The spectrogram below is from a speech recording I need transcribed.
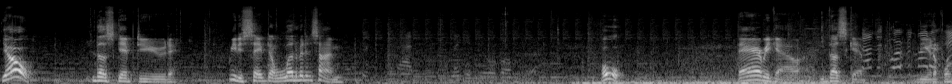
Yo! The skip, dude. We just saved a little bit of time. Oh! There we go. The skip. Beautiful.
